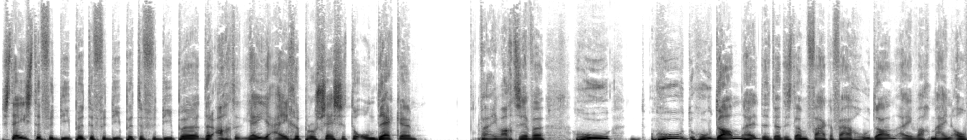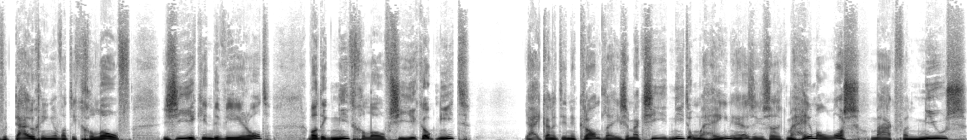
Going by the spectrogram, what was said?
steeds te verdiepen, te verdiepen, te verdiepen. Erachter ja, je eigen processen te ontdekken. Van, wacht eens even, hoe, hoe, hoe dan? Dat, is dan vaak een vraag. Hoe dan? Hey, wacht, mijn overtuigingen, wat ik geloof, zie ik in de wereld. Wat ik niet geloof, zie ik ook niet. Ja, ik kan het in een krant lezen, maar ik zie het niet om me heen. Dus als ik me helemaal los maak van nieuws,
